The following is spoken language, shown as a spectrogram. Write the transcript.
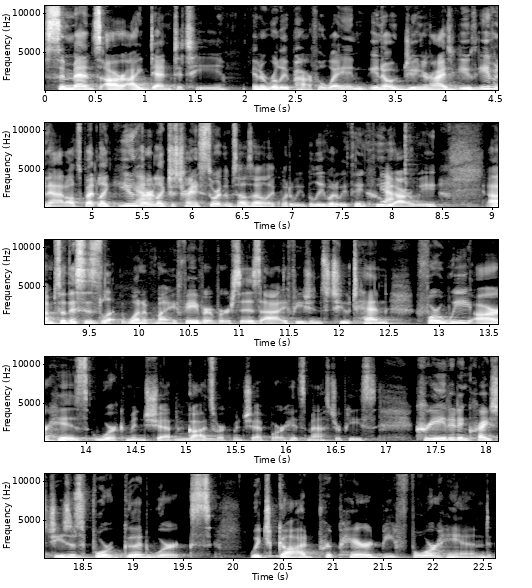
cements our identity in a really powerful way and you know junior highs youth even adults but like youth Yeah. are like just trying to sort themselves out like what do we believe what do we think who Yeah. are we um, so this is one of my favorite verses uh, ephesians 2.10 for we are his workmanship Mm. god's workmanship or his masterpiece created in christ jesus for good works which god prepared beforehand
